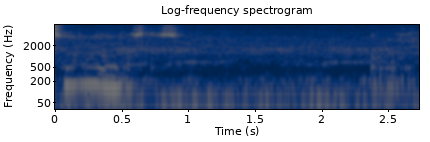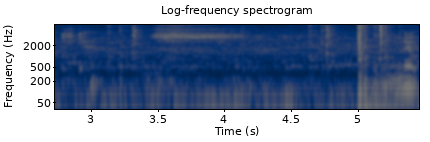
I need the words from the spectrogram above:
So what is this? Nope.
